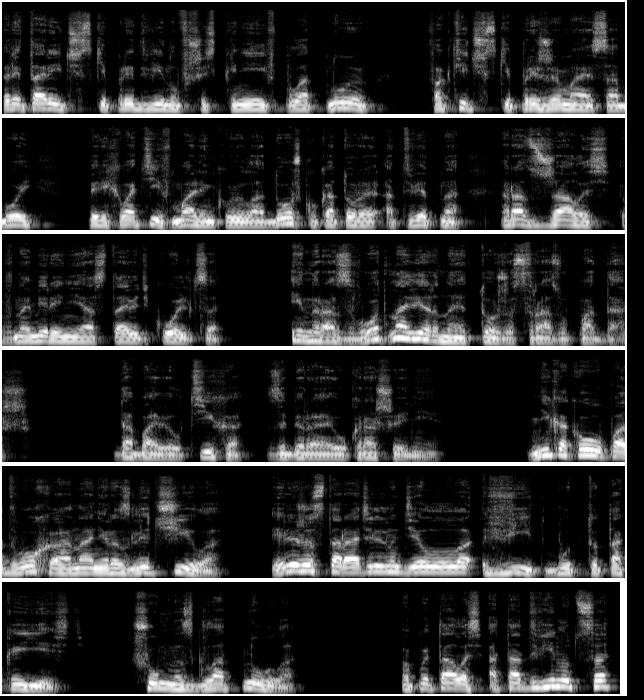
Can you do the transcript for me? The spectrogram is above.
Риторически придвинувшись к ней вплотную, фактически прижимая собой, перехватив маленькую ладошку, которая ответно разжалась в намерении оставить кольца, и на развод, наверное, тоже сразу подашь добавил тихо, забирая украшение. Никакого подвоха она не различила, или же старательно делала вид, будто так и есть. Шумно сглотнула. Попыталась отодвинуться,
